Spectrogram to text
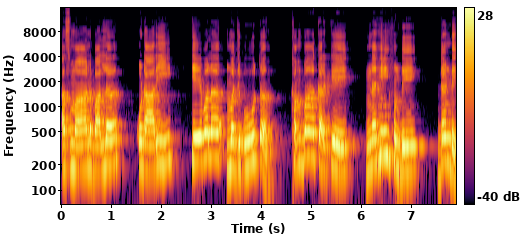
ਅਸਮਾਨ ਵੱਲ ਉਡਾਰੀ ਕੇਵਲ ਮਜ਼ਬੂਤ ਖੰਭਾਂ ਕਰਕੇ ਨਹੀਂ ਹੁੰਦੀ ਡੰਡੀ।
